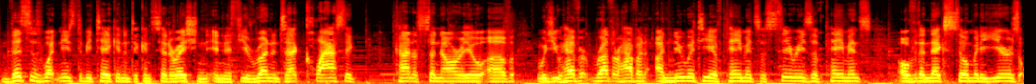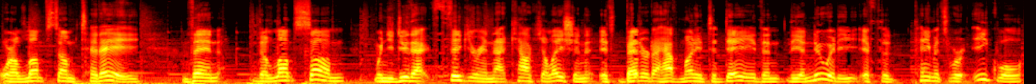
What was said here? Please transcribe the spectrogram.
this is what needs to be taken into consideration. And if you run into that classic kind of scenario of would you have rather have an annuity of payments, a series of payments over the next so many years or a lump sum today, then the lump sum when you do that figure in that calculation, it's better to have money today than the annuity if the payments were equal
